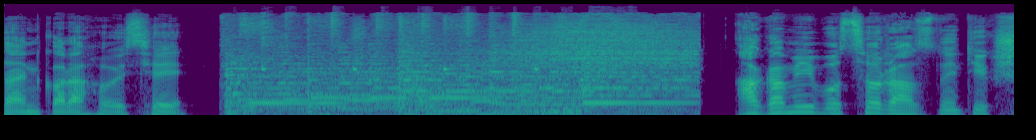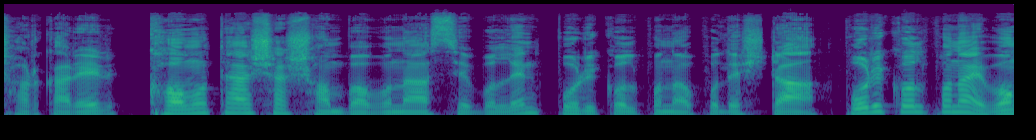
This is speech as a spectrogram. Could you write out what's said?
মোতায়েন করা হয়েছে। আগামী বছর রাজনৈতিক সরকারের ক্ষমতা আসার সম্ভাবনা আছে বললেন পরিকল্পনা উপদেষ্টা। পরিকল্পনা এবং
